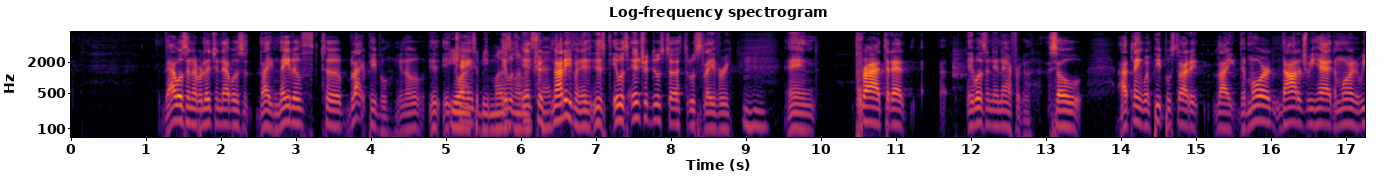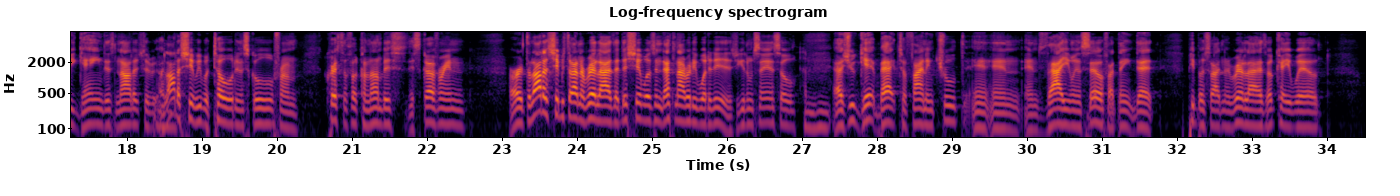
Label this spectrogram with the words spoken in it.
that wasn't a religion that was like native to black people, you know. It, it You wanted to be It Muslim was intro- not even. It, it was introduced to us through slavery, Mm-hmm. and prior to that, it wasn't in Africa. So I think when people started, like, the more knowledge we had, the more we gained this knowledge. A lot of shit we were told in school from Christopher Columbus discovering Earth. A lot of shit we starting to realize that this shit wasn't. That's not really what it is. You get what I'm saying? So mm-hmm. as you get back to finding truth and and and value in self, I think that people are starting to realize, okay, well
